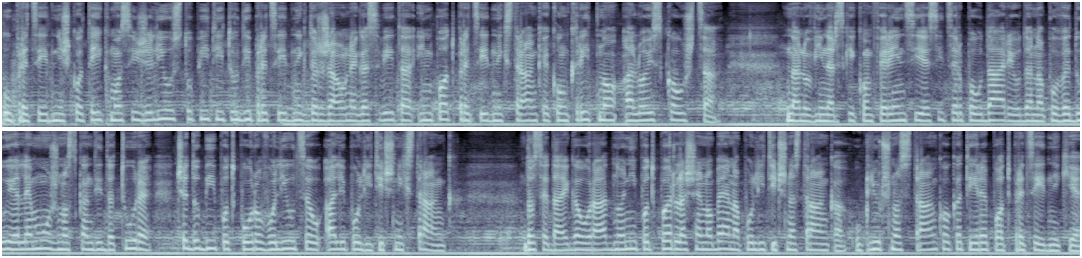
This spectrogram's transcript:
V predsedniško tekmo si želi vstopiti tudi predsednik državnega sveta in podpredsednik stranke konkretno Alojs Kovšca. Na novinarski konferenci je sicer povdaril, da napoveduje le možnost kandidature, če dobi podporo voljivcev ali političnih strank. Do sedaj ga uradno ni podprla še nobena politična stranka, vključno s stranko, katere podpredsednik je.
